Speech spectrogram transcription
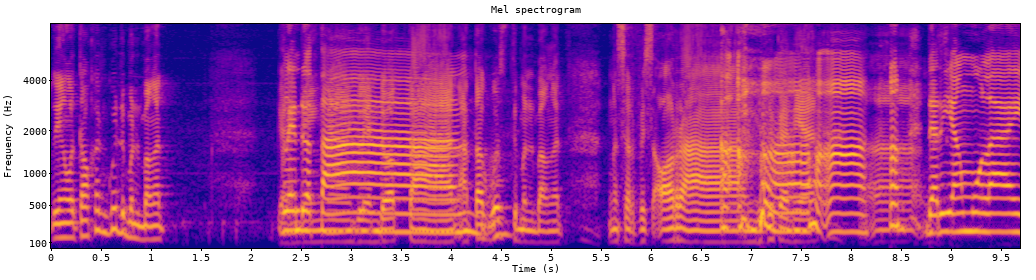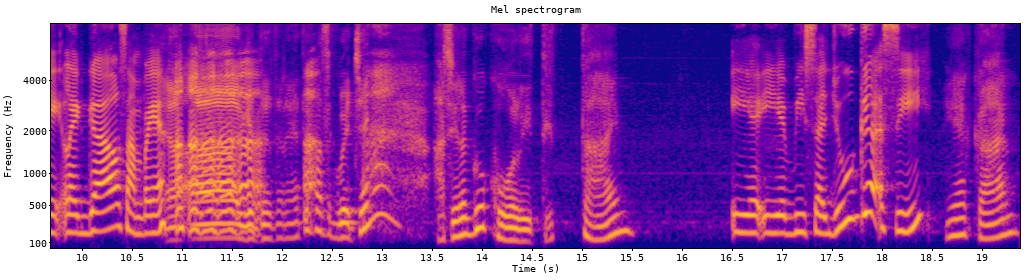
yang lo tau kan gue demen banget Glendotan. glendotan atau gue demen banget nge-service orang gitu kan ya. Ah. dari yang mulai legal sampai ya. Ya, ah, gitu ternyata pas gue cek hasilnya gue quality time iya iya bisa juga sih. Iya kan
